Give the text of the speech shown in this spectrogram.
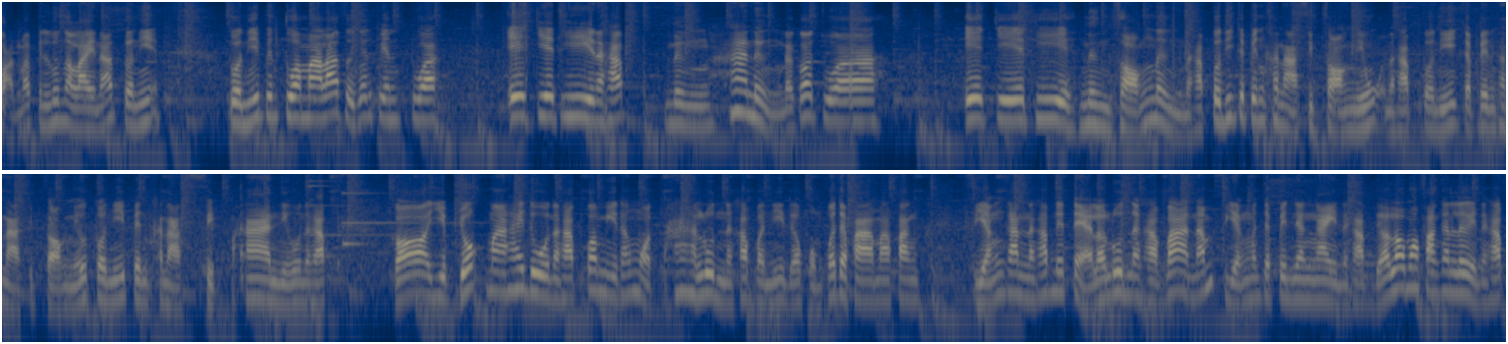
ก่อนว่าเป็นรุ่นอะไรนะ ตัวนี้ ตัวนี้เป็นตัวมาล่าสุดก็จะเป็นตัว AJT นะครับ151 แล้วก็ตัว AJT 121 นะครับ ตัวนี้จะเป็นขนาด 12 นิ้วนะครับ ตัวนี้จะเป็นขนาด 12 นิ้ว ตัวนี้เป็นขนาด 15 นิ้วนะครับ ก็หยิบยกมาให้ดูนะครับ ก็มีทั้งหมด 5 รุ่นนะครับ วันนี้เดี๋ยวผมก็จะพามาฟัง สียงกันนะครับในแต่ละรุ่นนะครับว่าน้ำเสียงมันจะเป็นยังไงนะครับเดี๋ยวเรามาฟังกันเลยนะครับ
